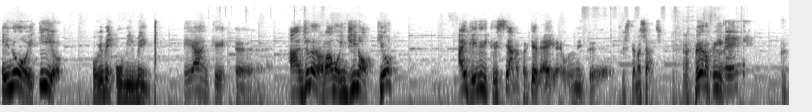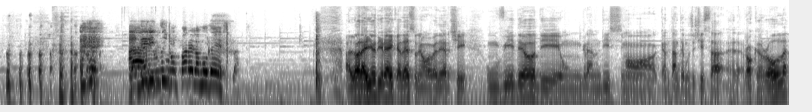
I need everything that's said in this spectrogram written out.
e noi, io, ovviamente umilmente, e anche eh, Angelo eravamo in ginocchio ai piedi di Cristiana, perché lei è ovviamente Cristiana Ciaci. Vero Cris? Eh. Dai, non, non fare la modesta. Allora io direi che adesso andiamo a vederci un video di un grandissimo cantante e musicista eh, rock and roll,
